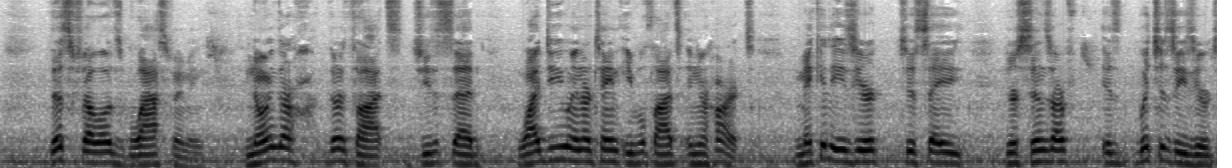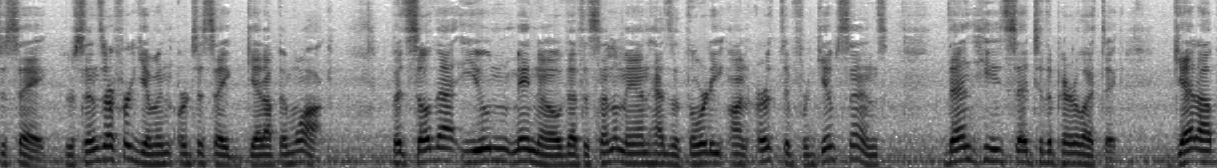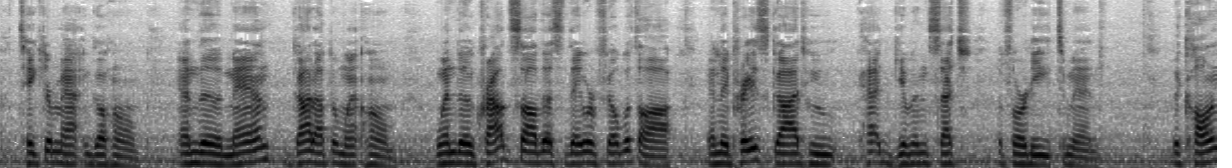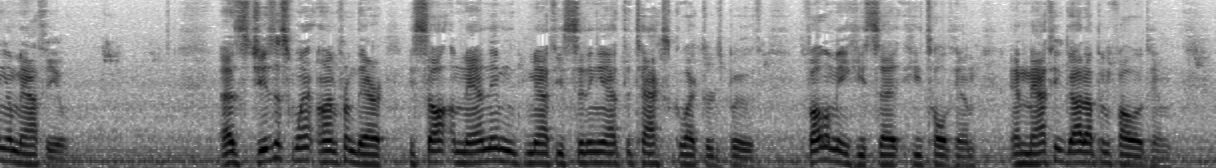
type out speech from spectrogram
This fellow is blaspheming. Knowing their, their thoughts, Jesus said, Why do you entertain evil thoughts in your hearts? Make it easier to say, Your sins are, is, which is easier to say, Your sins are forgiven, or to say, Get up and walk? But so that you may know that the Son of Man has authority on earth to forgive sins, then he said to the paralytic, Get up, take your mat, and go home. And the man got up and went home. When the crowd saw this, they were filled with awe, and they praised God who had given such authority to men. The calling of Matthew. As Jesus went on from there, he saw a man named Matthew sitting at the tax collector's booth. Follow me, he said, he told him, and Matthew got up and followed him.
